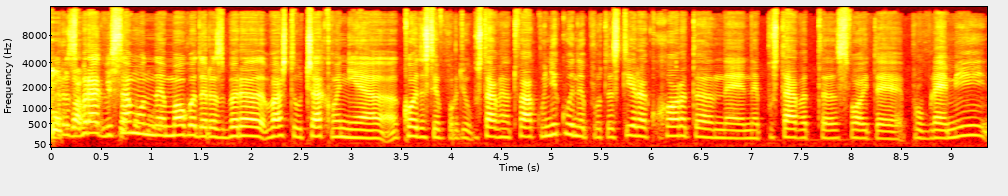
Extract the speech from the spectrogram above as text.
Разбрах ви, само не мога да разбера вашите очаквания, кой да се противопостави на това. Ако никой не протестира, ако хората не, не поставят а, своите проблеми,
